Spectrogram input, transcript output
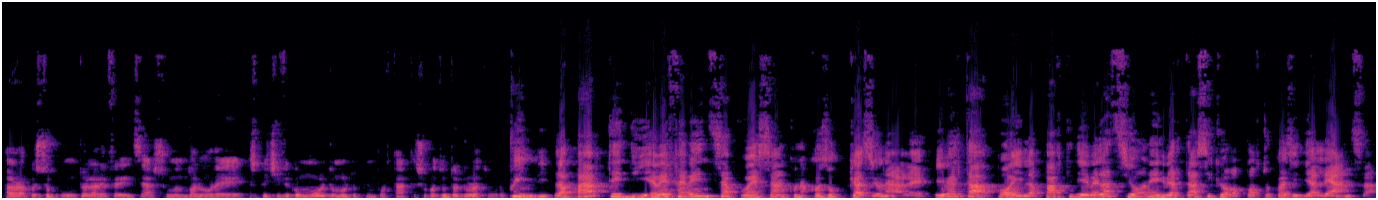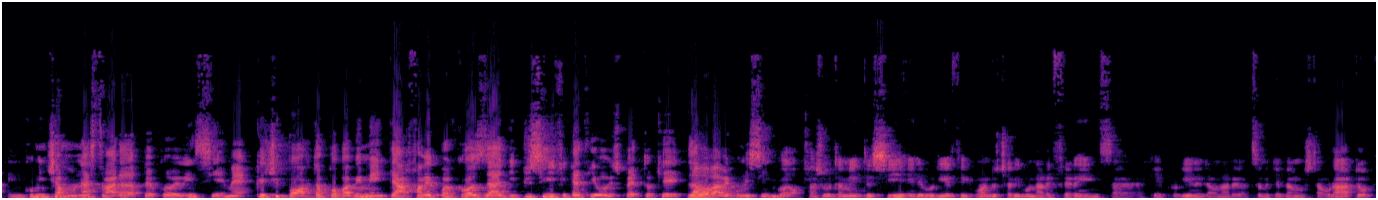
allora a questo punto la referenza assume un valore specifico molto molto più importante, soprattutto duraturo. Quindi la parte di referenza può essere anche una cosa occasionale. In realtà poi la parte di relazione in realtà si crea un rapporto quasi di alleanza. Incominciamo una strada da percorrere insieme che ci porta probabilmente a fare qualcosa di più significativo rispetto che lavorare come singolo. Assolutamente sì e devo dire dirti che quando ci arriva una referenza che proviene da una relazione che abbiamo instaurato,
